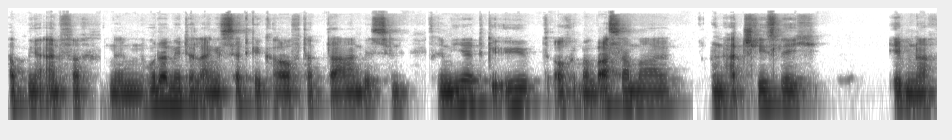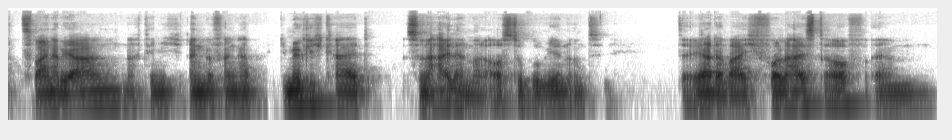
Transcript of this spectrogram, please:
habe mir einfach ein 100 Meter langes Set gekauft, habe da ein bisschen trainiert, geübt, auch über Wasser mal und hat schließlich eben nach zweieinhalb Jahren, nachdem ich angefangen habe, die Möglichkeit, so eine Highline mal auszuprobieren. Und ja, da war ich voll heiß drauf, ähm,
